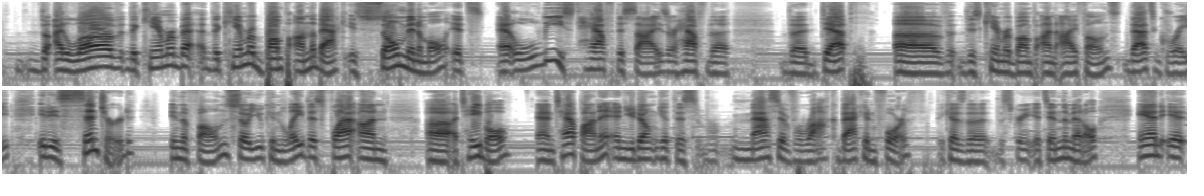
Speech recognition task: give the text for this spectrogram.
the, I love the camera. Ba- the camera bump on the back is so minimal. It's at least half the size or half the the depth of this camera bump on iPhones. That's great. It is centered in the phone, so you can lay this flat on uh, a table and tap on it and you don't get this massive rock back and forth because the the screen it's in the middle and it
